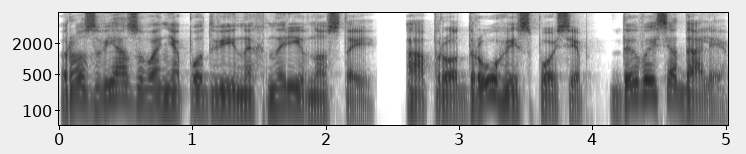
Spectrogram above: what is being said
розв'язування подвійних нерівностей, а про другий спосіб дивися далі.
